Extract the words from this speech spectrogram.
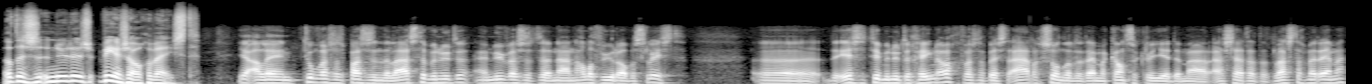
Dat is nu dus weer zo geweest. Ja, alleen toen was het pas in de laatste minuten en nu was het na een half uur al beslist. de eerste 10 minuten ging nog, was nog best aardig, zonder dat Emma kansen creëerde, maar AZ had het lastig met Emma.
